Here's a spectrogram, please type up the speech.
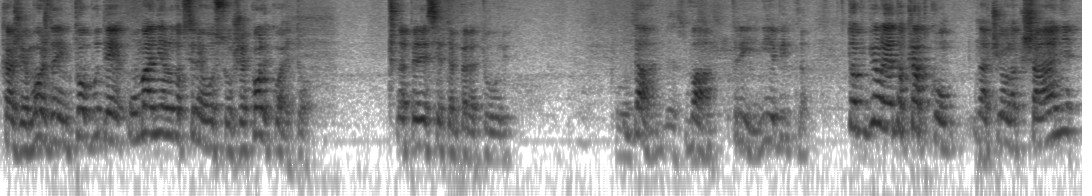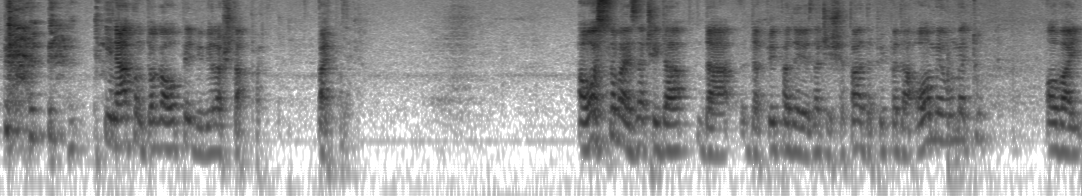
kaže, možda im to bude umanjeno dok se ne osuše. Koliko je to? na 50 temperaturi. Dan, dva, tri, nije bitno. To bi bilo jedno kratko, znači, olakšanje i nakon toga opet bi bila šta? patnja. A osnova je, znači, da, da, da pripadaju, znači, šefat, da pripada ome umetu, ovaj,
